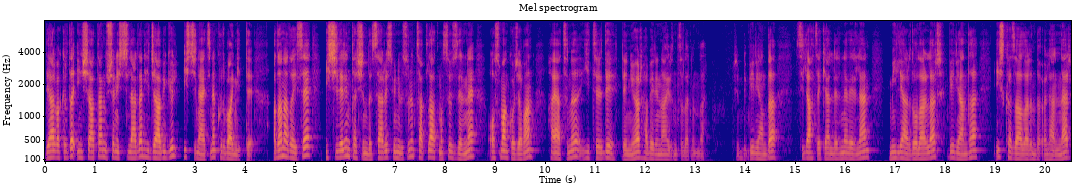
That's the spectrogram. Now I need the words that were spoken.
Diyarbakır'da inşaattan düşen işçilerden Hicabi Gül iş cinayetine kurban gitti. Adana'da ise işçilerin taşındığı servis minibüsünün takla atması üzerine Osman Kocaman hayatını yitirdi deniyor haberin ayrıntılarında. Şimdi bir yanda silah tekerlerine verilen milyar dolarlar, bir yanda iş kazalarında ölenler,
